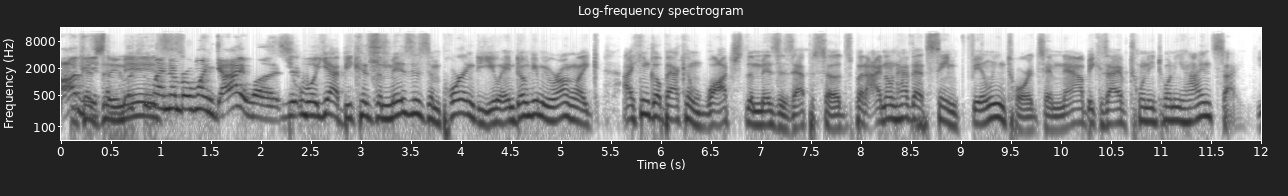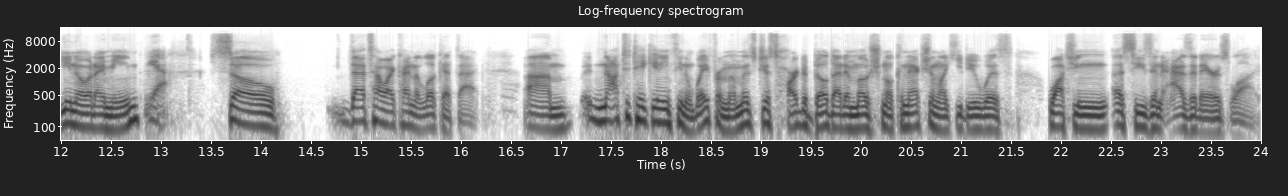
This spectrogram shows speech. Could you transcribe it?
Obviously, The look who my number one guy was. Well, yeah, because the Miz is important to you, and don't get me wrong. Like I can go back and watch the Miz's episodes, but I don't have that same feeling towards him now because I have 2020 hindsight. You know what I mean? Yeah. So that's how I kind of look at that. Um, not to take anything away from him, it's just hard to build that emotional connection like you do with watching a season as it airs live.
